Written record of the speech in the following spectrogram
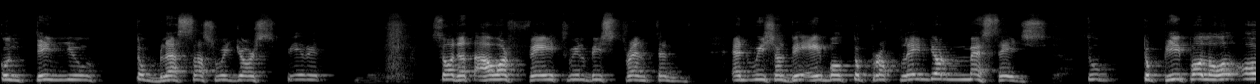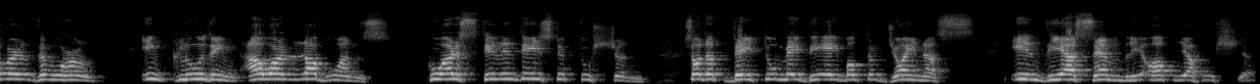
Continue to bless us with your spirit Yes. so that our faith will be strengthened and we shall be able to proclaim your message to, to people all over the world, including our loved ones who are still in the institution, so that they too may be able to join us in the assembly of Yahushua,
